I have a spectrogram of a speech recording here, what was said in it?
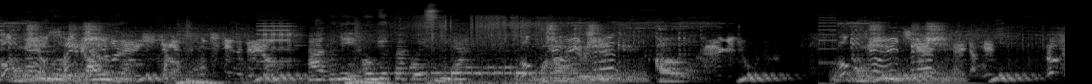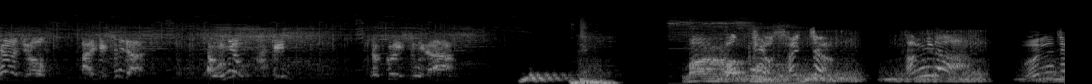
목표 개시 내리시죠. 움직이는데요. 아군이 공격받고 있습니다. 목표 위치는 교신기 가도 대기 중. 목표 통신 위치는 개시 대장님. 그렇게 하죠. 알겠습니다. 명령 확인. 듣고 있습니다. 목표 설정. 갑니다. 문제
